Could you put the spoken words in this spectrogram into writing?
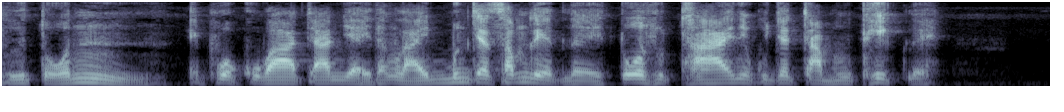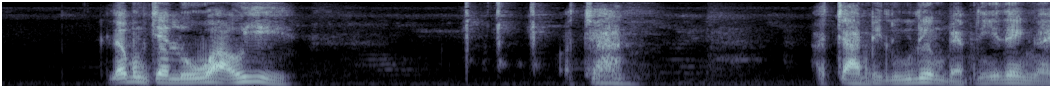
ถือตนไอ้พวกครูบาอาจารย์ใหญ่ทั้งหลายมึงจะสำเร็จเลย ตัวสุดท้ายเนี่ยกูจะจำมึงพลิกเลย แล้วมึงจะรู้ว่าอุ้ยอาจารย์ อาจารย์ไปรู้เรื่องแบบนี้ได้ไง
